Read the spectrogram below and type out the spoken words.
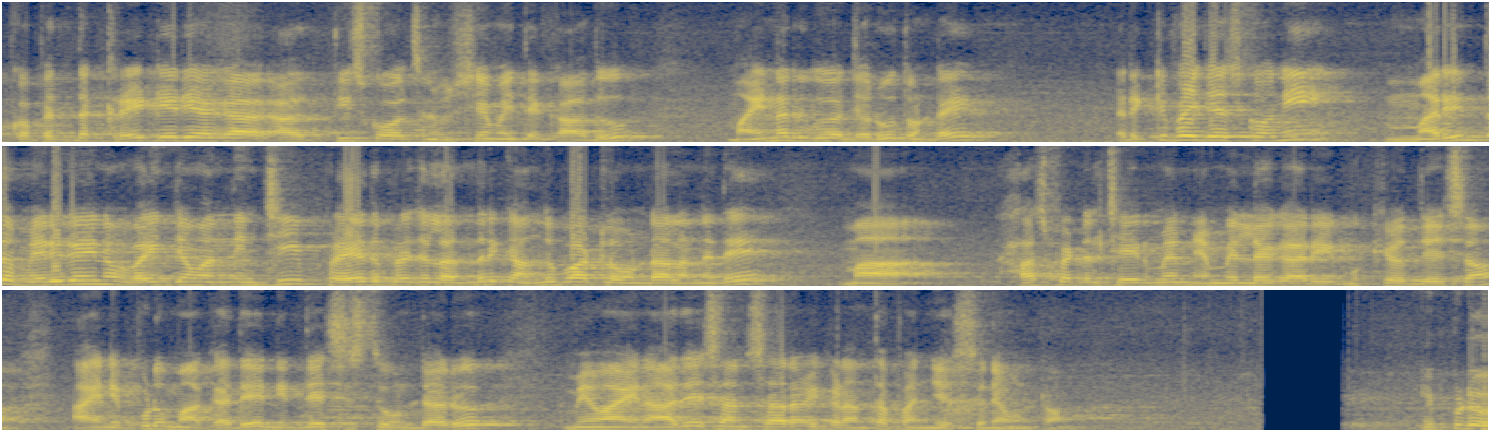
ఒక పెద్ద క్రైటీరియాగా తీసుకోవాల్సిన విషయం అయితే కాదు. మైనర్గా జరుగుతుంటాయి. రెక్టిఫై చేసుకొని మరింత మెరుగైన వైద్యం అందించి పేద ప్రజలందరికీ అందుబాటులో ఉండాలన్నదే మా హాస్పిటల్ చైర్మన్ ఎమ్మెల్యే గారి ముఖ్య ఉద్దేశం. ఆయన ఎప్పుడు మాకు అదే నిర్దేశిస్తూ ఉంటారు. మేము ఆయన ఆదేశానుసారం ఇక్కడంతా పనిచేస్తూనే ఉంటాం. ఇప్పుడు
